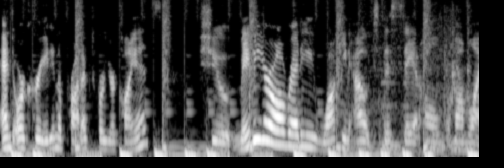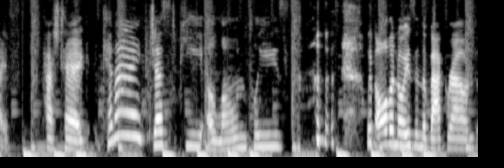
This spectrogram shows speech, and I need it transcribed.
and or creating a product for your clients? Shoot, maybe you're already walking out this stay at home mom life. Hashtag, can I just pee alone, please? With all the noise in the background,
